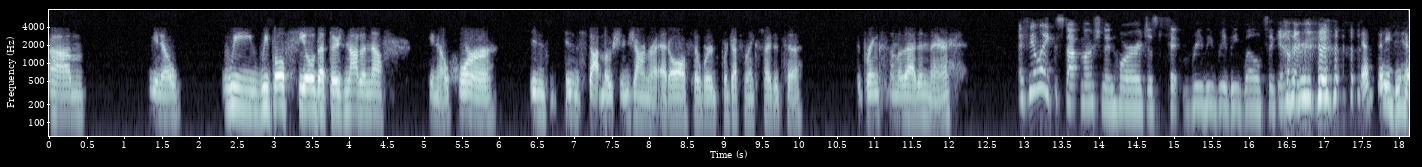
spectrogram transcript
um, you know, we we both feel that there's not enough, you know, horror in in the stop motion genre at all. So we're we're definitely excited to to bring some of that in there. I feel like stop motion and horror just fit really, really well together Yes, they do.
